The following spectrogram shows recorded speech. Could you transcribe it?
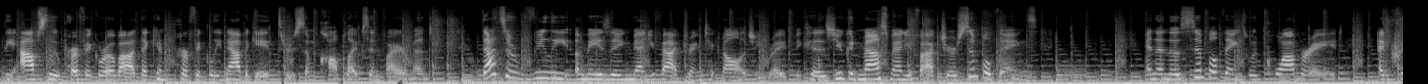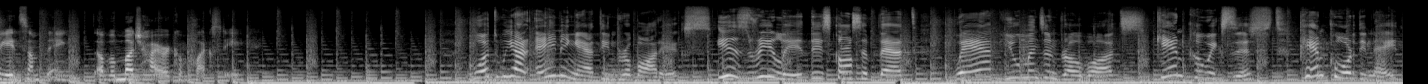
the absolute perfect robot that can perfectly navigate through some complex environment. That's a really amazing manufacturing technology, right? Because you could mass manufacture simple things and then those simple things would cooperate and create something of a much higher complexity. What we are aiming at in robotics is really this concept that where humans and robots can coexist, can coordinate,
